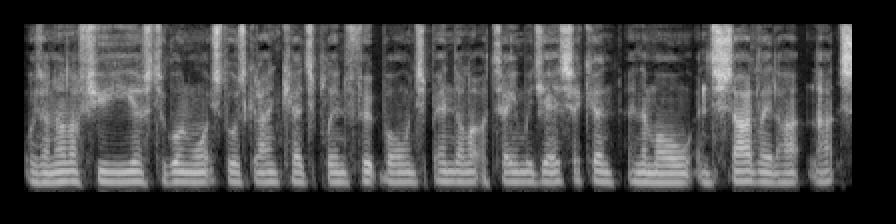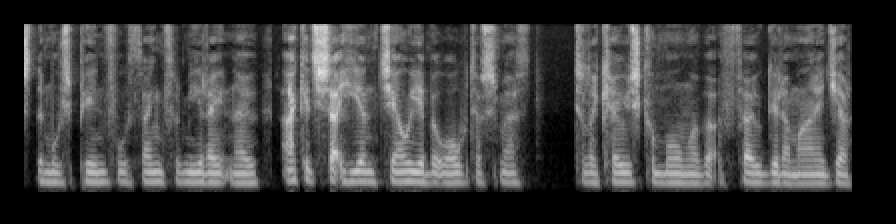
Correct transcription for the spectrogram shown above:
was another few years to go and watch those grandkids playing football and spend a lot of time with Jessica and, and them all. And sadly that that's the most painful thing for me right now. I could sit here and tell you about Walter Smith till the cows come home about how good a manager,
